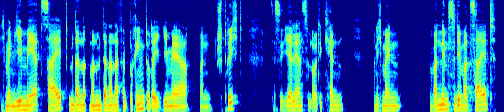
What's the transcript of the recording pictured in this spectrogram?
Ich meine, je mehr Zeit man miteinander verbringt oder je mehr man spricht, desto eher lernst du Leute kennen. Und ich meine, wann nimmst du dir mal Zeit,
